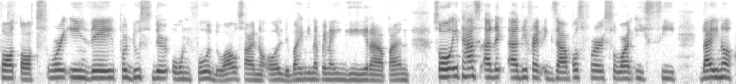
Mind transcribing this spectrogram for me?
photos wherein they produce their own food. Wow, sana all, di ba? Hindi na pinaghihirapan. So it has a, a different examples. First one is si Dino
